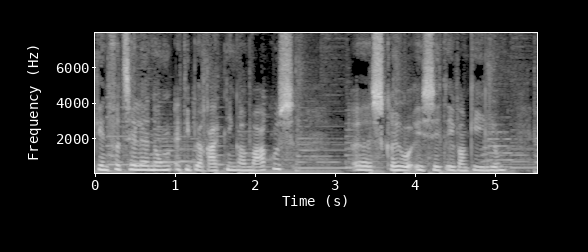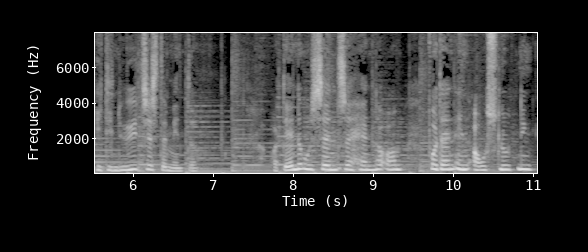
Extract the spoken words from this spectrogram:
genfortæller jeg nogle af de beretninger, Markus øh, skriver i sit evangelium i det nye testamente. Og denne udsendelse handler om, hvordan en afslutning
